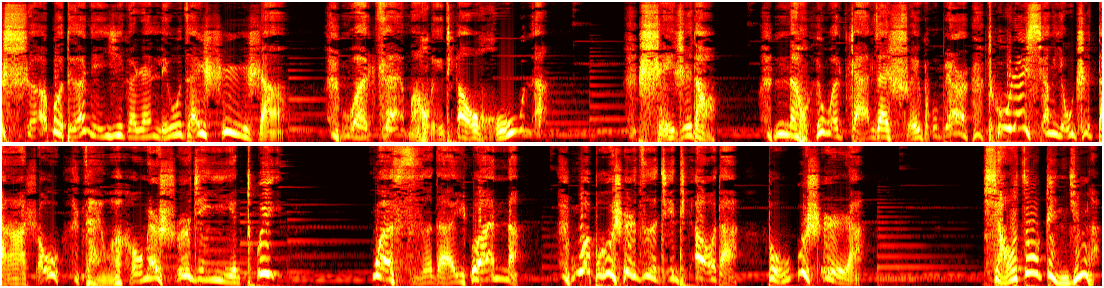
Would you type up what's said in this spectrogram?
舍不得你一个人留在世上，我怎么会跳湖呢？谁知道那回我站在水库边，突然像有只大手在我后面使劲一推，我死的冤呐！我不是自己跳的。不是啊！小邹震惊了，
